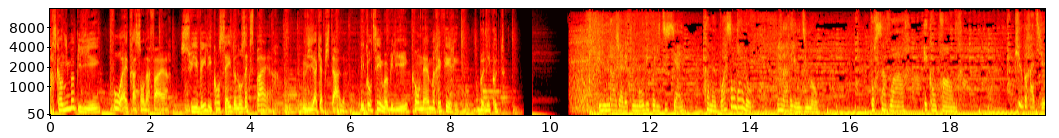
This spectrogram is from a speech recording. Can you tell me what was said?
Parce qu'en immobilier, faut être à son affaire. Suivez les conseils de nos experts. Via Capital, les courtiers immobiliers qu'on aime référer. Bonne écoute. Il nage avec les mots des politiciens comme un poisson dans l'eau. Mario Dumont. Pour savoir et comprendre. Cube Radio.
